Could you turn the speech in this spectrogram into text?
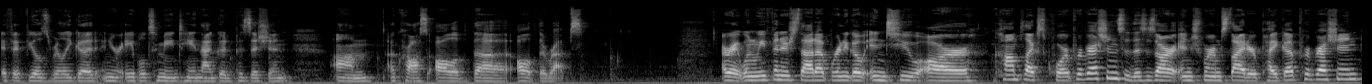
if it feels really good and you're able to maintain that good position um, across all of the all of the reps. All right, when we finish that up, we're gonna go into our complex core progression. So this is our inchworm slider pike up progression.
